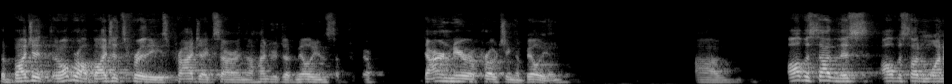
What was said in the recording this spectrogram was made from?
the budget, the overall budgets for these projects are in the hundreds of millions, darn near approaching a billion. Uh, all of a sudden this all of a sudden one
